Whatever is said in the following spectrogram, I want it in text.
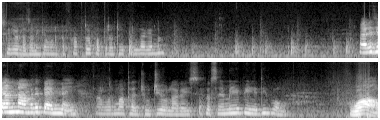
ছেলেটা জানি কেমন একটা ফাতরা ফাতরা টাইপের লাগে না। আরে জান না আমাদের টাইম নাই। আবার মাথায় ঝুটিও লাগাইছে। সে মেয়ে বিয়ে দিব? ওয়াও।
